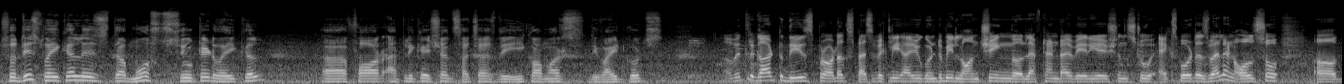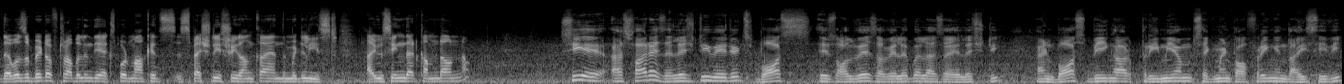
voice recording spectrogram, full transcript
So this vehicle is the most suited vehicle uh, for applications such as the e-commerce, the white goods, Uh, with regard to these products specifically, are you going to be launching uh, left-hand drive variations to export as well? And also, uh, there was a bit of trouble in the export markets, especially Sri Lanka and the Middle East. Are you seeing that come down now? See, as far as LHD variants, Boss is always available as a LHD, and Boss being our premium segment offering in the ICV.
